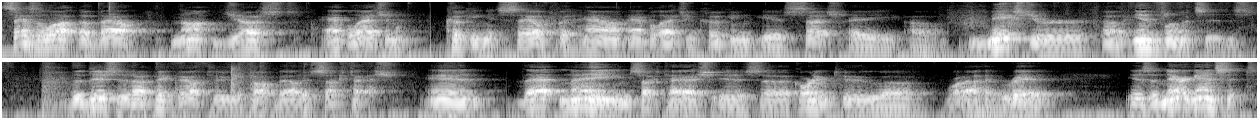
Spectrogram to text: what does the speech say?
says a lot about not just Appalachian cooking itself, but how Appalachian cooking is such a uh, mixture of influences. The dish that I picked out to talk about is succotash. And that name, succotash, is, uh, according to uh, what I have read, is a Narragansett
